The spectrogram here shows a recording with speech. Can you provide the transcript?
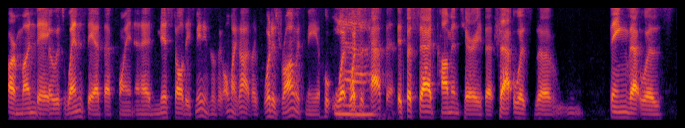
our Monday. It was Wednesday at that point, and I had missed all these meetings. I was like, "Oh my god! Like, what is wrong with me? What yeah. what just happened?" It's a sad commentary that that was the thing that was,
